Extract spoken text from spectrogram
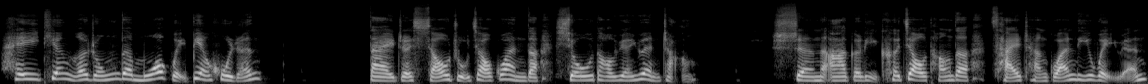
黑天鹅绒的魔鬼辩护人，戴着小主教冠的修道院院长，圣阿格里克教堂的财产管理委员，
